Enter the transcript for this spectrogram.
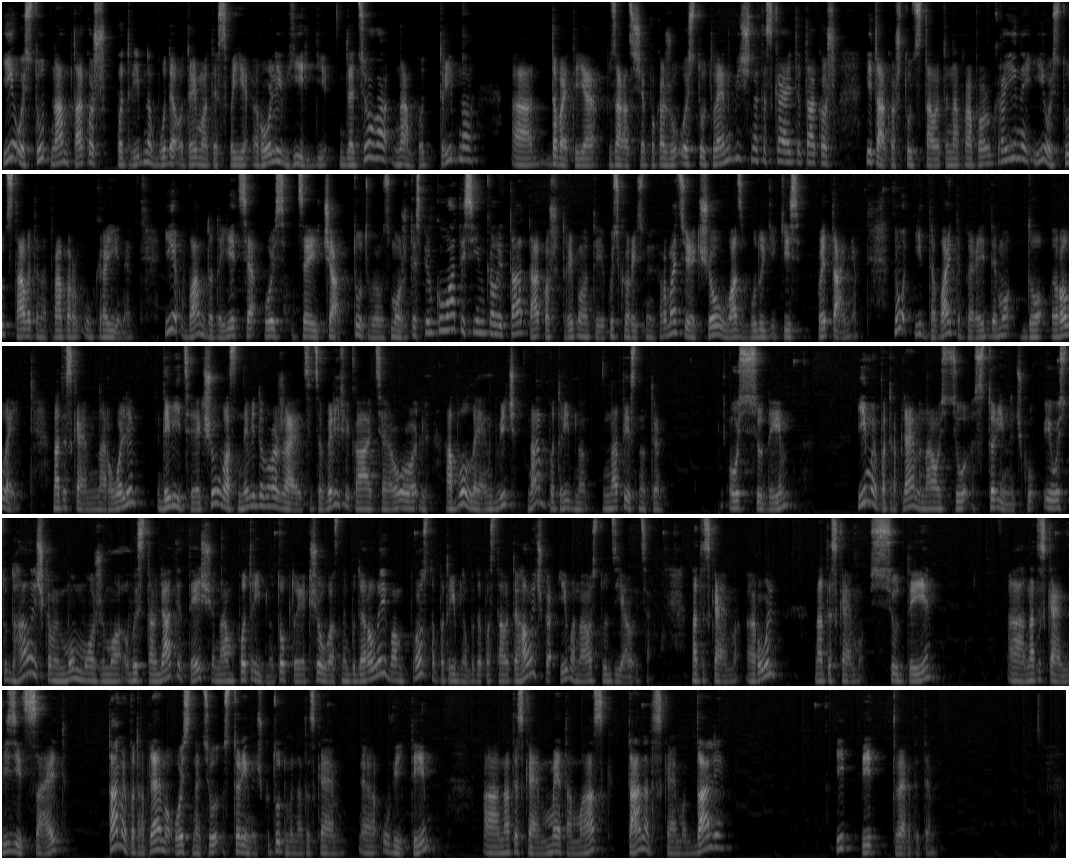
І ось тут нам також потрібно буде отримати свої ролі в гільдії. Для цього нам потрібно. А, Давайте я зараз ще покажу. Ось тут Language натискаєте також. І також тут ставите на прапор України, і ось тут ставите на прапор України. І вам додається ось цей чат. Тут ви зможете спілкуватися інколи, та також отримувати якусь корисну інформацію, якщо у вас будуть якісь питання. Ну і давайте перейдемо до ролей. Натискаємо на ролі. Дивіться, якщо у вас не відображається це верифікація, роль або language, нам потрібно натиснути ось сюди. І ми потрапляємо на ось цю сторіночку. І ось тут галочками ми можемо виставляти те, що нам потрібно. Тобто, якщо у вас не буде ролей, вам просто потрібно буде поставити галочку, і вона ось тут з'явиться. Натискаємо роль, натискаємо сюди, натискаємо Visit Site, та ми потрапляємо ось на цю сторіночку. Тут ми натискаємо е, Увійти, натискаємо Metamask та натискаємо Далі і підтвердити.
